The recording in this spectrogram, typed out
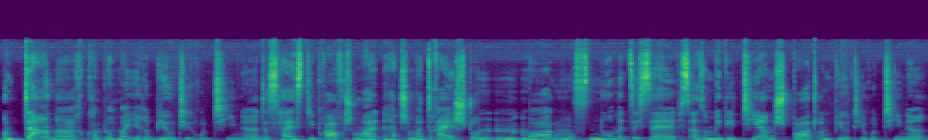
und danach kommt noch mal ihre Beauty-Routine. Das heißt, die braucht schon mal, hat schon mal drei Stunden morgens nur mit sich selbst, also meditieren, Sport und Beauty-Routine.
